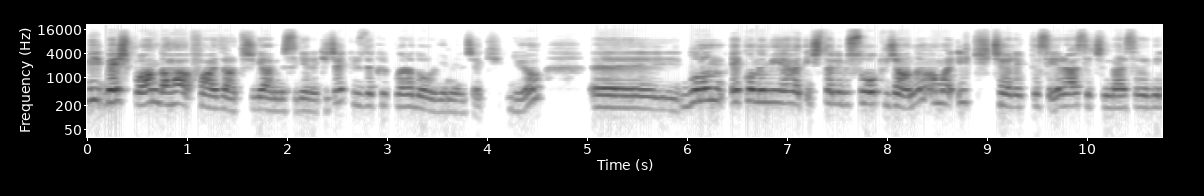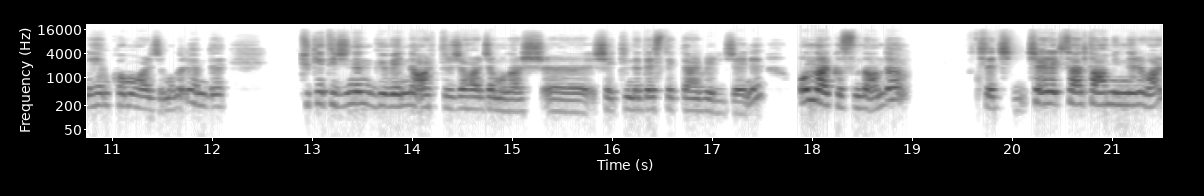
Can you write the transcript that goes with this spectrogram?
bir 5 puan daha faiz artışı gelmesi gerekecek. %40'lara doğru yönelecek diyor. E, bunun ekonomiyi evet iç talebi soğutacağını ama ilk çeyrekte yerel seçimler sebebiyle hem kamu harcamaları hem de tüketicinin güvenini arttırıcı harcamalar e, şeklinde destekler verileceğini, onun arkasından da işte çeyreksel tahminleri var.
